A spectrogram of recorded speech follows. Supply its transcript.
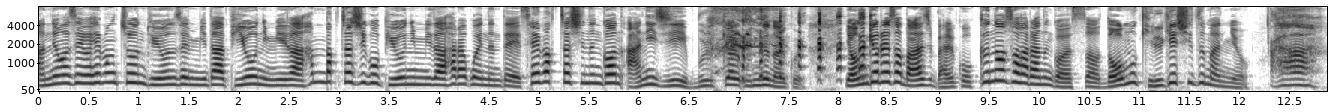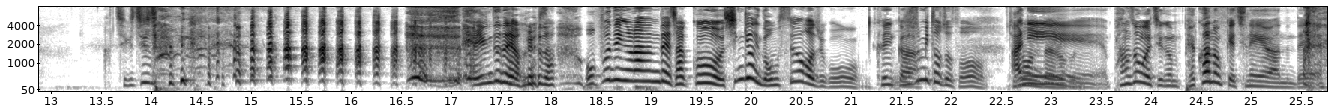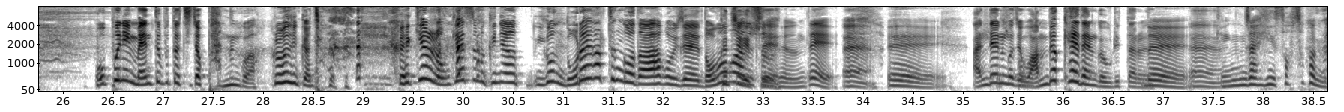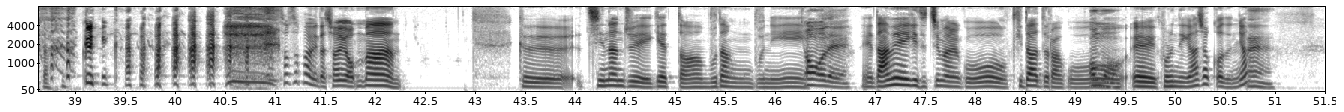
안녕하세요. 해방촌 비욘세입니다. 비혼입니다. 한 박자 쉬고 비혼입니다. 하라고 했는데 세 박자 쉬는 건 아니지. 물결 웃는 얼굴. 연결해서 말하지 말고 끊어서 하라는 거였어. 너무 길게 쉬드만요. 아. 지긋지긋합니다. 아, 힘드네요. 그래서 오프닝을 하는데 자꾸 신경이 너무 쓰여가지고. 그러니까. 웃음이 터져서. 아니, 여러분. 방송을 지금 100화 넘게 진행해 왔는데. 오프닝 멘트부터 지적 받는 거야. 그러니까 100개를 넘게 했으면 그냥 이건 노래 같은 거다 하고 이제 넘어가 주셔도 되는데. 예. 네. 네. 안 되는 거지 완벽해야 되는 거야 우리 딸은. 네. 네. 굉장히 섭섭합니다. 그러니까 섭섭합니다. 저희 엄마 그 지난주에 얘기했던 무당분이 어, 네. 네, 남의 얘기 듣지 말고 귀다더라고. 어머. 예, 그런 얘기 하셨거든요. 네.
